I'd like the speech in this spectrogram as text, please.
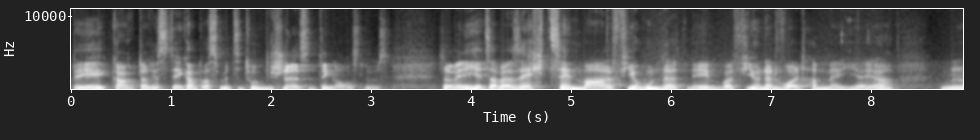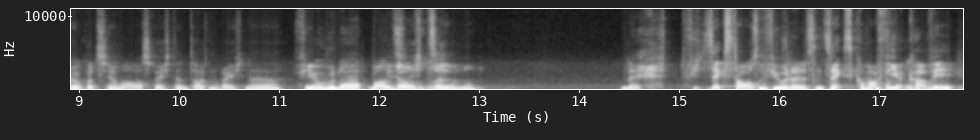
B, Charakteristik hat was mit zu tun, wie schnell das Ding auslöst. So, wenn ich jetzt aber 16 mal 400 nehme, weil 400 Volt haben wir hier, ja, müssen wir kurz hier mal ausrechnen, Taschenrechner. 400 mal 16. 4300. Nee, 6400, das sind 6,4 kW.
